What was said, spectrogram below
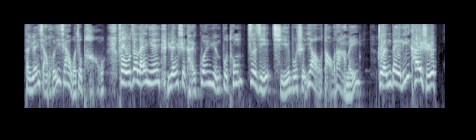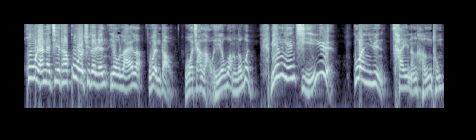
他原想回家我就跑，否则来年袁世凯官运不通，自己岂不是要倒大霉？准备离开时。忽然，呢接他过去的人又来了，问道：“我家老爷忘了问，明年几月官运才能亨通？”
